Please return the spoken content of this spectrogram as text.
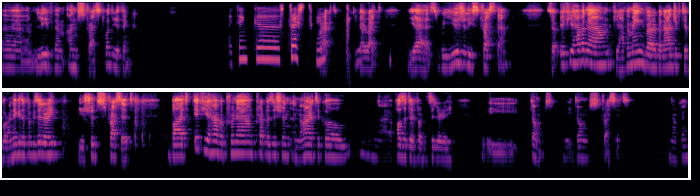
um, leave them unstressed? What do you think? I think uh, stressed. Yeah. Correct. You're right. Yes, we usually stress them. So if you have a noun, if you have a main verb, an adjective, or a negative auxiliary, you should stress it. But if you have a pronoun, preposition, an article, a positive auxiliary, we don't. We don't stress it. Okay.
